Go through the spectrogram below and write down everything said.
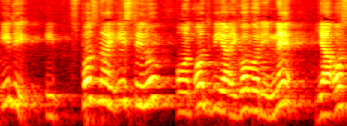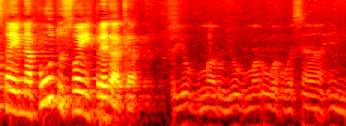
idi i spoznaj istinu, on odbija i govori ne, ja ostajem na putu svojih predaka. فيغمر يغمر وهو ساهن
